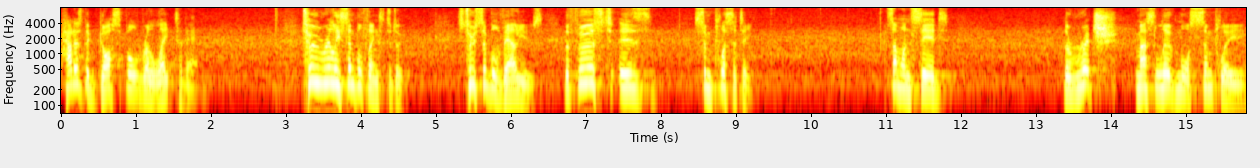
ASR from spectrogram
How does the gospel relate to that? Two really simple things to do. It's two simple values. The first is simplicity. Someone said, The rich must live more simply,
